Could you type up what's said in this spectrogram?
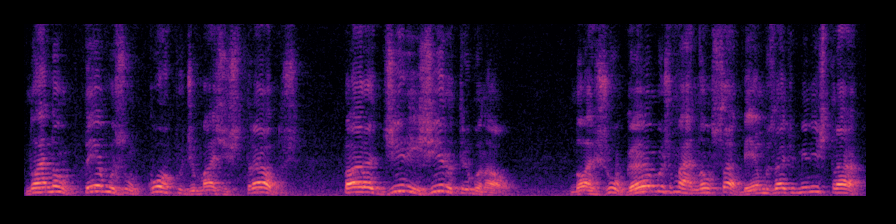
Nós não temos um corpo de magistrados para dirigir o tribunal. Nós julgamos, mas não sabemos administrar.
